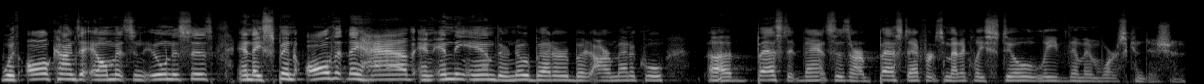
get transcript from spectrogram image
with all kinds of ailments and illnesses, and they spend all that they have, and in the end, they're no better, but our medical uh, best advances our best efforts medically still leave them in worse condition.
